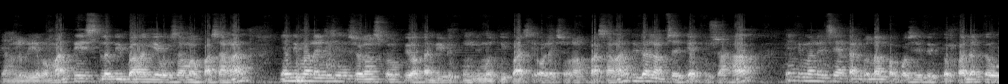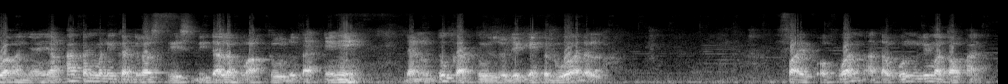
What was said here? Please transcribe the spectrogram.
yang lebih romantis, lebih bahagia bersama pasangan yang di mana di sini seorang Scorpio akan didukung dimotivasi oleh seorang pasangan di dalam setiap usaha yang di mana akan berdampak positif kepada keuangannya yang akan meningkat drastis di dalam waktu dekat ini. Dan untuk kartu zodiak yang kedua adalah five of one ataupun lima tongkat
